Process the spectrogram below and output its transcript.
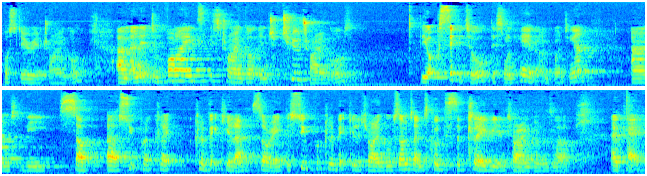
posterior triangle. Um, and it divides this triangle into two triangles. The occipital, this one here that I'm pointing at, and the sub, uh, supraclavicular, sorry, the supraclavicular triangle, sometimes called the subclavian triangle as well. Okay.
